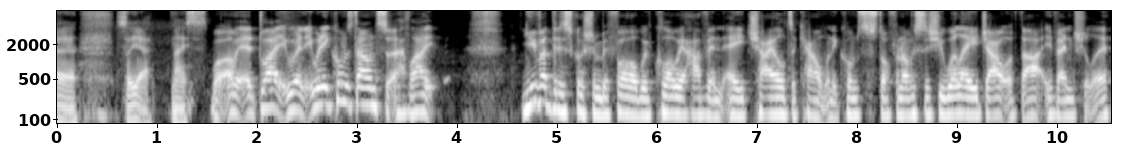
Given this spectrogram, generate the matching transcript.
Uh, so yeah, nice. Well, I mean, it, like when when it comes down to like. You've had the discussion before with Chloe having a child's account when it comes to stuff, and obviously she will age out of that eventually.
